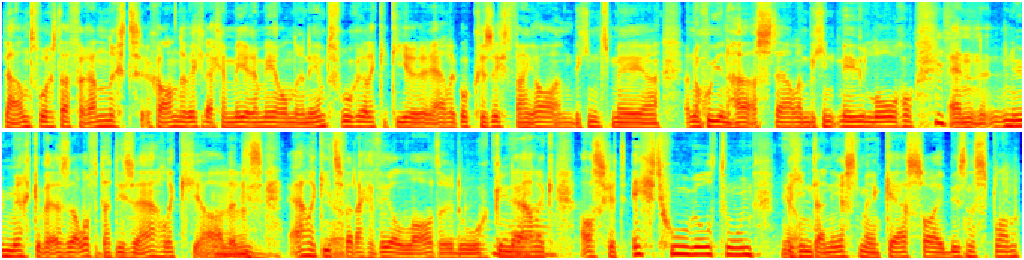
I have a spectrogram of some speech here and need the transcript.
de antwoord dat verandert gaandeweg, dat je meer en meer onderneemt. Vroeger had ik hier eigenlijk ook gezegd van ja, het begint met een goede huisstijl en begint met je logo. en nu merken wij zelf, dat is eigenlijk, ja, dat is eigenlijk iets wat je veel later doet. Je kunt eigenlijk, als je het echt goed wilt doen, begint dan eerst met een keisaai businessplan.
